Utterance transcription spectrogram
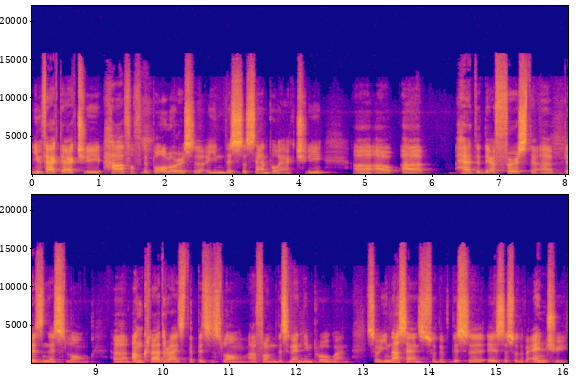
in fact, actually, half of the borrowers uh, in this sample actually uh, had their first business loan uh, uncollateralized business loan uh, from this lending program. So in that sense, sort of this uh, is a sort of entry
